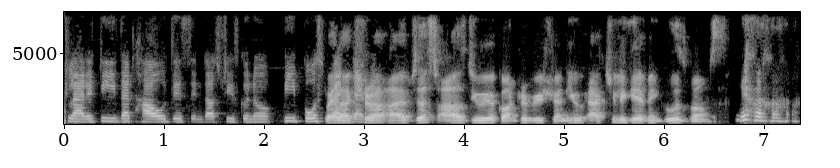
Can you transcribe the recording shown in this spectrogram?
clarity that how this industry is going to be post Well, Akshra, I've just asked you your contribution. You actually gave me goosebumps.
